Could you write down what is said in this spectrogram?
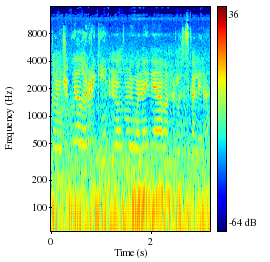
Con mucho cuidado, Ricky, no es muy buena idea bajar las escaleras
